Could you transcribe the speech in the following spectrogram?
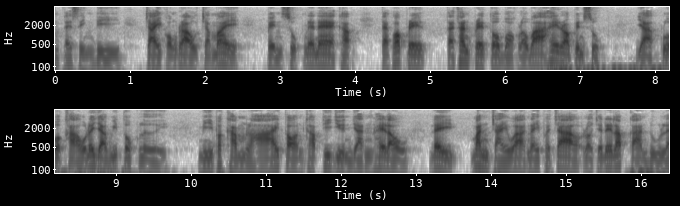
ำแต่สิ่งดี ใจของเราจะไม่เป็นสุขแน่ ๆครับ แต่เพราะเปร แต่ท่านเปโตรบอกเราว่าให้เราเป็นสุข อย่ากลัวเขาและอย่าวิตกเลย มีพระคำหลายตอนครับที่ยืนยันให้เราได้มั่นใจว่าในพระเจ้าเราจะได้รับการดูแล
